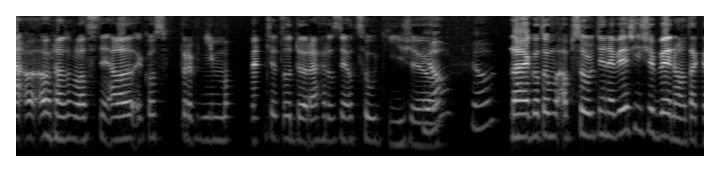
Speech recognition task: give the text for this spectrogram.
A ona to vlastně, ale jako v prvním momentě to Dora hrozně odsoudí, že jo? Jo, jo. No jako tomu absolutně nevěří, že by, no tak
